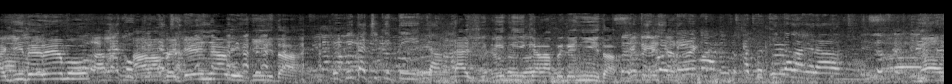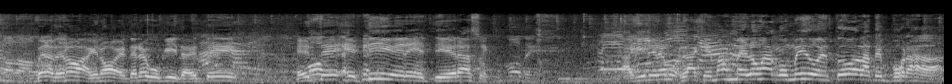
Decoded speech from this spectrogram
Aquí tenemos a la pequeña Cuquita. Cuquita chiquitica. La chiquitica, la pequeñita. A Cuquita la grande. No, no, no. Espérate, no, aquí no, este no es Cuquita. Este, este es el tigre, el tigrazo. Aquí tenemos la que más melón ha comido en toda la temporada.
